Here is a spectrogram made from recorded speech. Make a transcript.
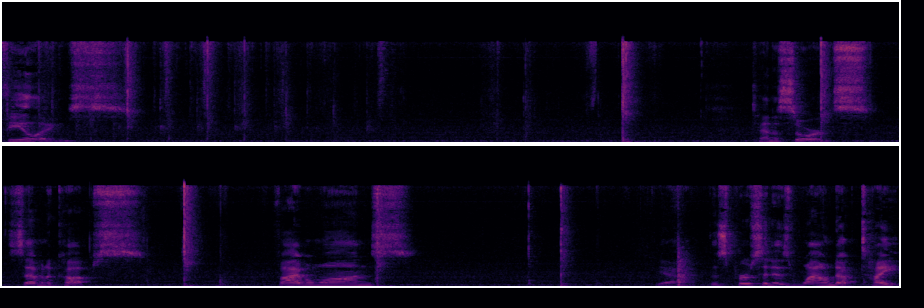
Feelings. Ten of Swords. Seven of Cups. Five of Wands. Yeah, this person is wound up tight,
